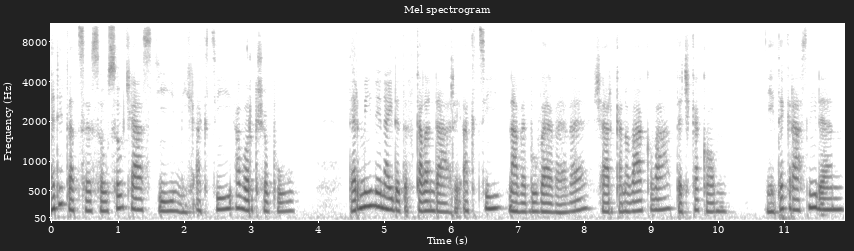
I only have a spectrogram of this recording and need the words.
Meditace jsou součástí mých akcí a workshopů. Termíny najdete v kalendáři akcí na webu www.šárkanováková.com. Mějte krásný den!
